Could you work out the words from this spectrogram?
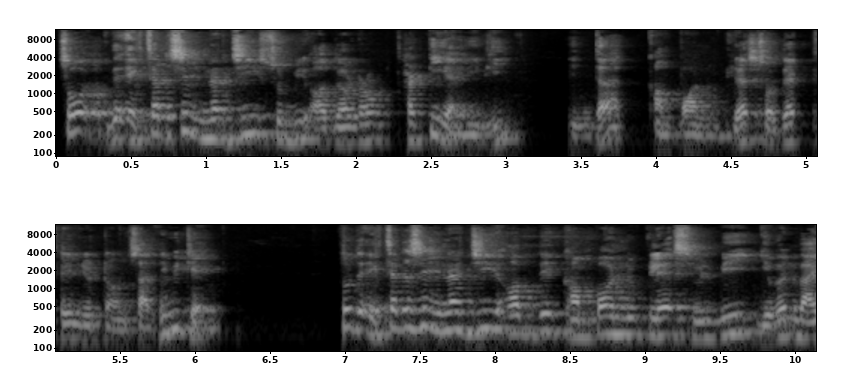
so the excitation energy should be of the order of 30 MeV in the compound nucleus so that 3 neutrons are emitted so the excitation energy of the compound nucleus will be given by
